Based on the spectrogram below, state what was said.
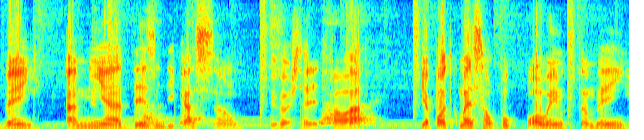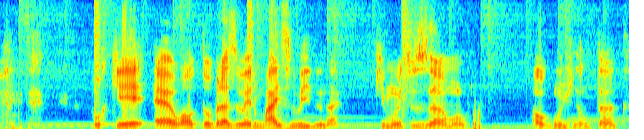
Bem, a minha desindicação que eu gostaria de falar já pode começar um pouco polêmico também, porque é o autor brasileiro mais lido, né? Que muitos amam, alguns não tanto.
